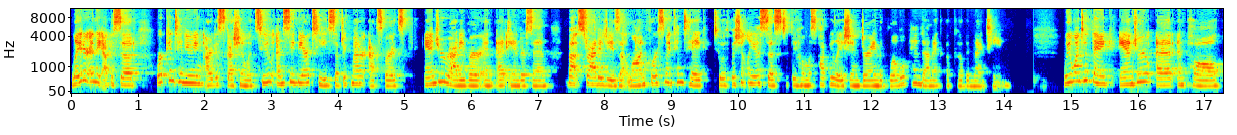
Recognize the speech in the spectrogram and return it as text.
Later in the episode, we're continuing our discussion with two NCBRT subject matter experts, Andrew Radiver and Ed Anderson, about strategies that law enforcement can take to efficiently assist the homeless population during the global pandemic of COVID 19. We want to thank Andrew, Ed, and Paul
